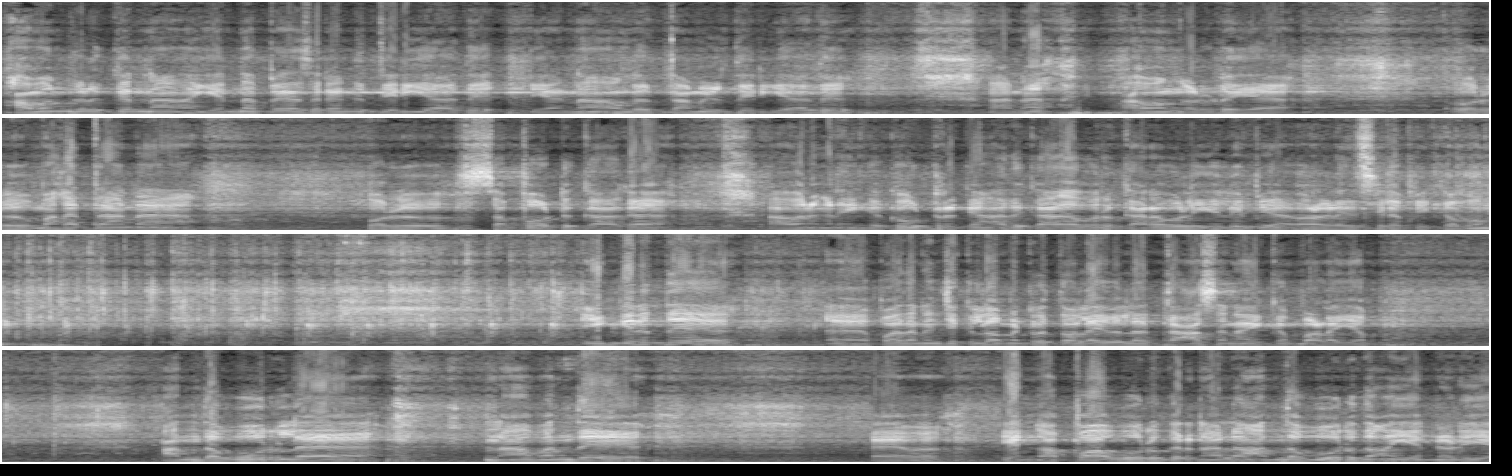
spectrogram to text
அவங்களுக்கு நான் என்ன பேசுகிறேன்னு தெரியாது. ஏன்னா அவங்க தமிழ் தெரியாது. ஆனால் அவங்களுடைய ஒரு மகத்தான ஒரு சப்போர்ட்டுக்காக அவர்களை இங்கே கூப்பிட்ருக்கேன் அதுக்காக ஒரு கரவொலி எழுப்பி அவர்களை சிறப்பிக்கவும். இங்கிருந்து பதினஞ்சு கிலோமீட்டர் தொலைவில் தாசநாயக்கம்பாளையம். அந்த ஊரில் நான் வந்து எங்கள் அப்பா ஊருங்கிறனால அந்த ஊர் தான் என்னுடைய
